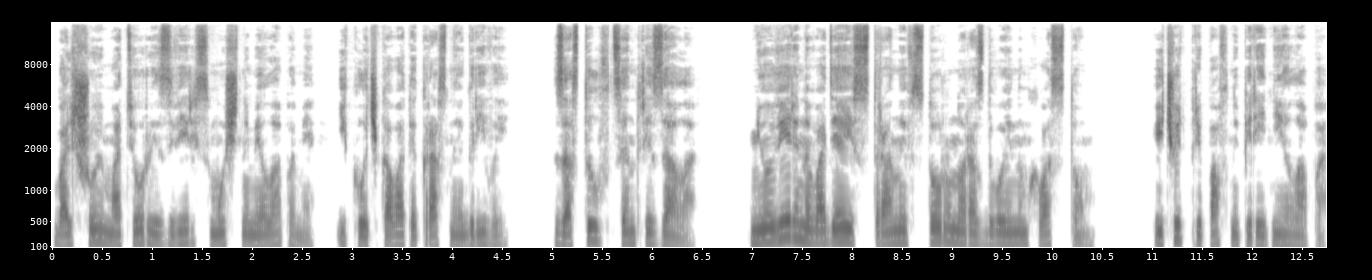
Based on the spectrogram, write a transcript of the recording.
Большой матерый зверь с мощными лапами и клочковатой красной гривой застыл в центре зала, неуверенно водя из стороны в сторону раздвоенным хвостом и чуть припав на передние лапы.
